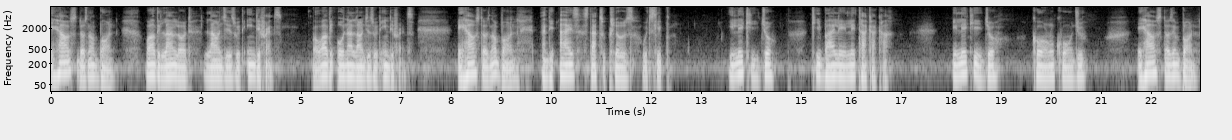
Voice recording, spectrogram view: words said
A house does not burn while the landlord lounges with indifference, or while the owner lounges with indifference. A house does not burn and the eyes start to close with sleep. Ilé kì jó, kì í baálé ilé ta kàkà. A house doesn't burn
